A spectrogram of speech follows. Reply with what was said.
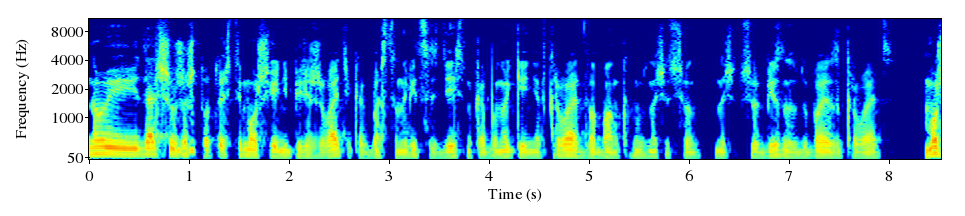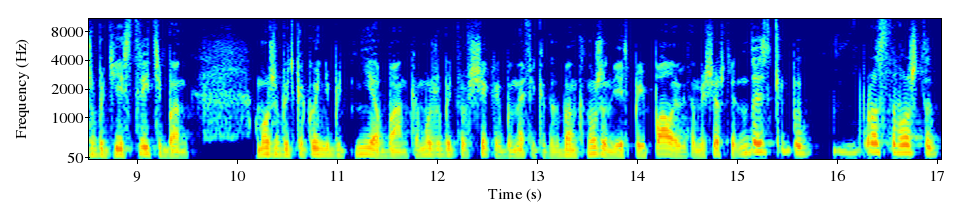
Ну и дальше уже что? То есть ты можешь ее не переживать и как бы остановиться здесь. Ну как бы, ну окей, не открывают два банка, ну значит все, значит все, бизнес в Дубае закрывается. Может быть, есть третий банк, а может быть какой-нибудь не банк, а может быть вообще как бы нафиг этот банк нужен, есть PayPal или там еще что-то. Ну, то есть как бы просто того, что,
